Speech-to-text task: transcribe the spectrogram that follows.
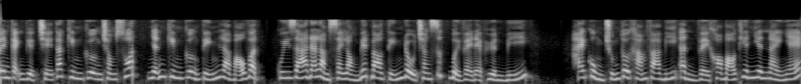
Bên cạnh việc chế tác kim cương trong suốt, nhẫn kim cương tím là báu vật, quý giá đã làm say lòng biết bao tín đồ trang sức bởi vẻ đẹp huyền bí. Hãy cùng chúng tôi khám phá bí ẩn về kho báu thiên nhiên này nhé.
